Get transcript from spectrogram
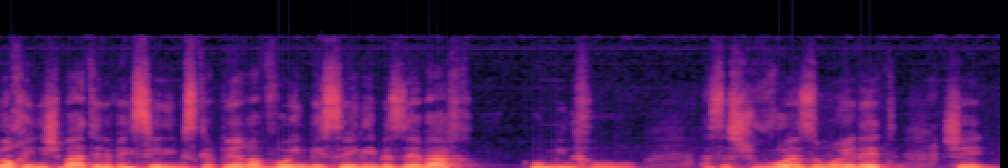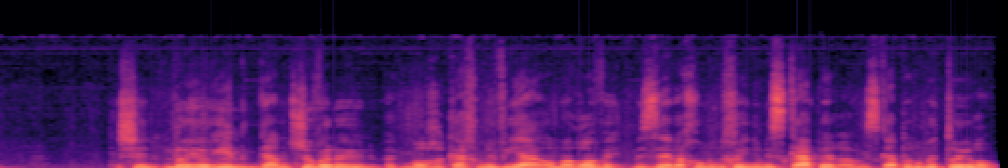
לא כי נשבעתי לבייסילי, מסכפר אבוין בייסילי בזבח ומנחו. אז השבוע הזו מועלת ש... שלא יועיל, גם תשובה לא יועיל. והגמור אחר כך מביאה, אומר רובה, בזבח ומנחו אינו מסכפר, אבל מסכפר הוא בתוירו.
